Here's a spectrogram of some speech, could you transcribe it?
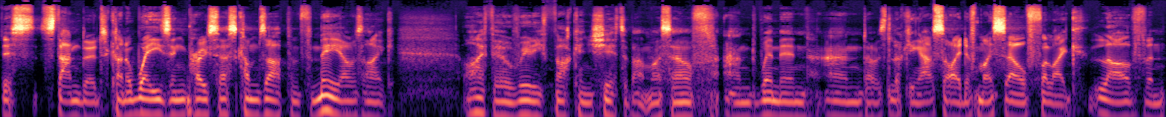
this standard kind of Wasing process comes up, and for me, I was like I feel really fucking shit about myself and women, and I was looking outside of myself for like love and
